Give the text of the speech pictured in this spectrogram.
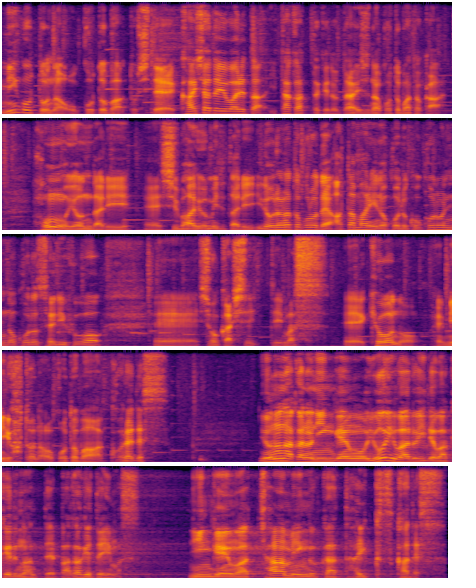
見事なお言葉として会社で言われた痛かったけど大事な言葉とか本を読んだり、えー、芝居を見てたりいろいろなところで頭に残る心に残るセリフを、えー、紹介していっています、えー、今日の見事なお言葉はこれです。世の中の人間を良い悪いで分けるなんて馬鹿げています。人間はチャーミングか退屈かです。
